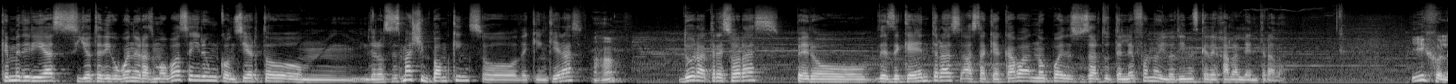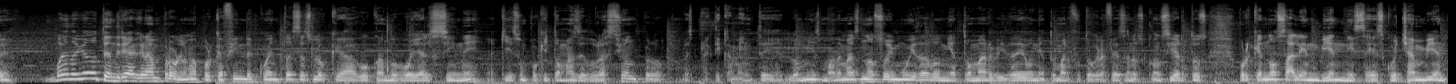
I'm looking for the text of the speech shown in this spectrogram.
¿qué me dirías si yo te digo, bueno, Erasmo, vas a ir a un concierto mm, de los Smashing Pumpkins o de quien quieras? Ajá. Dura tres horas, pero desde que entras hasta que acaba no puedes usar tu teléfono y lo tienes que dejar a la entrada. Híjole. Bueno, yo no tendría gran problema porque a fin de cuentas es lo que hago cuando voy al cine. Aquí es un poquito más de duración, pero es prácticamente lo mismo. Además, no soy muy dado ni a tomar video ni a tomar fotografías en los conciertos porque no salen bien ni se escuchan bien.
